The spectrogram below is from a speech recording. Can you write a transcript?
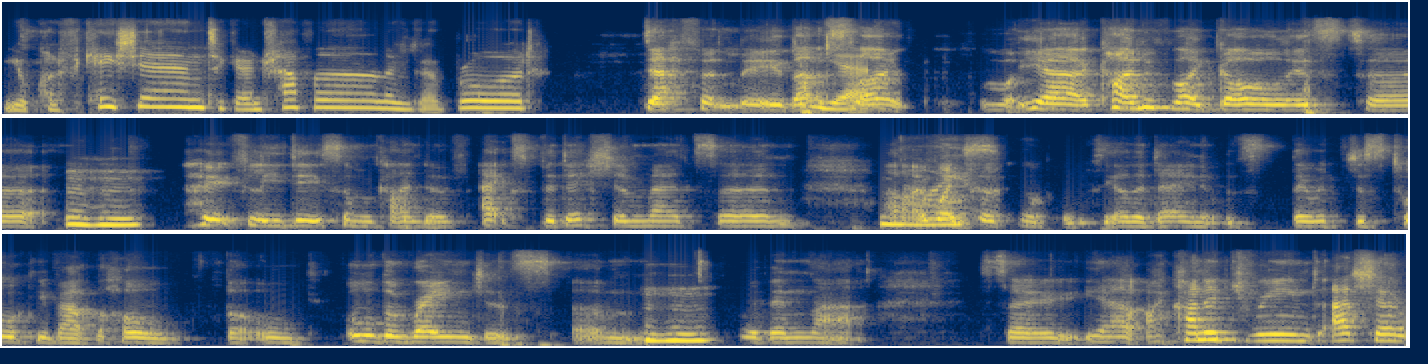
your qualification to go and travel and go abroad definitely that's yeah. like yeah kind of my goal is to mm-hmm. hopefully do some kind of expedition medicine nice. uh, i went to a conference the other day and it was they were just talking about the whole the, all, all the ranges um, mm-hmm. within that so yeah i kind of dreamed actually i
